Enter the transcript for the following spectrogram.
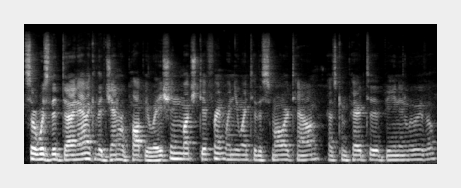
So was the dynamic of the general population much different when you went to the smaller town as compared to being in Louisville?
